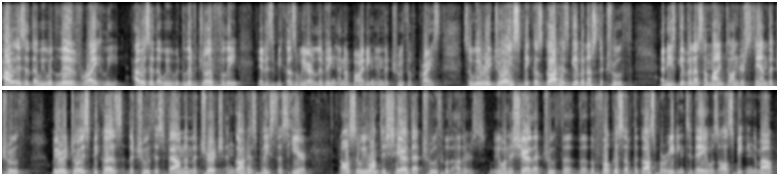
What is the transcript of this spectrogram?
How is it that we would live rightly? How is it that we would live joyfully? It is because we are living and abiding in the truth of Christ. So we rejoice because God has given us the truth and He's given us a mind to understand the truth. We rejoice because the truth is found in the church and God has placed us here. Also, we want to share that truth with others. We want to share that truth. The, the, the focus of the gospel reading today was all speaking about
